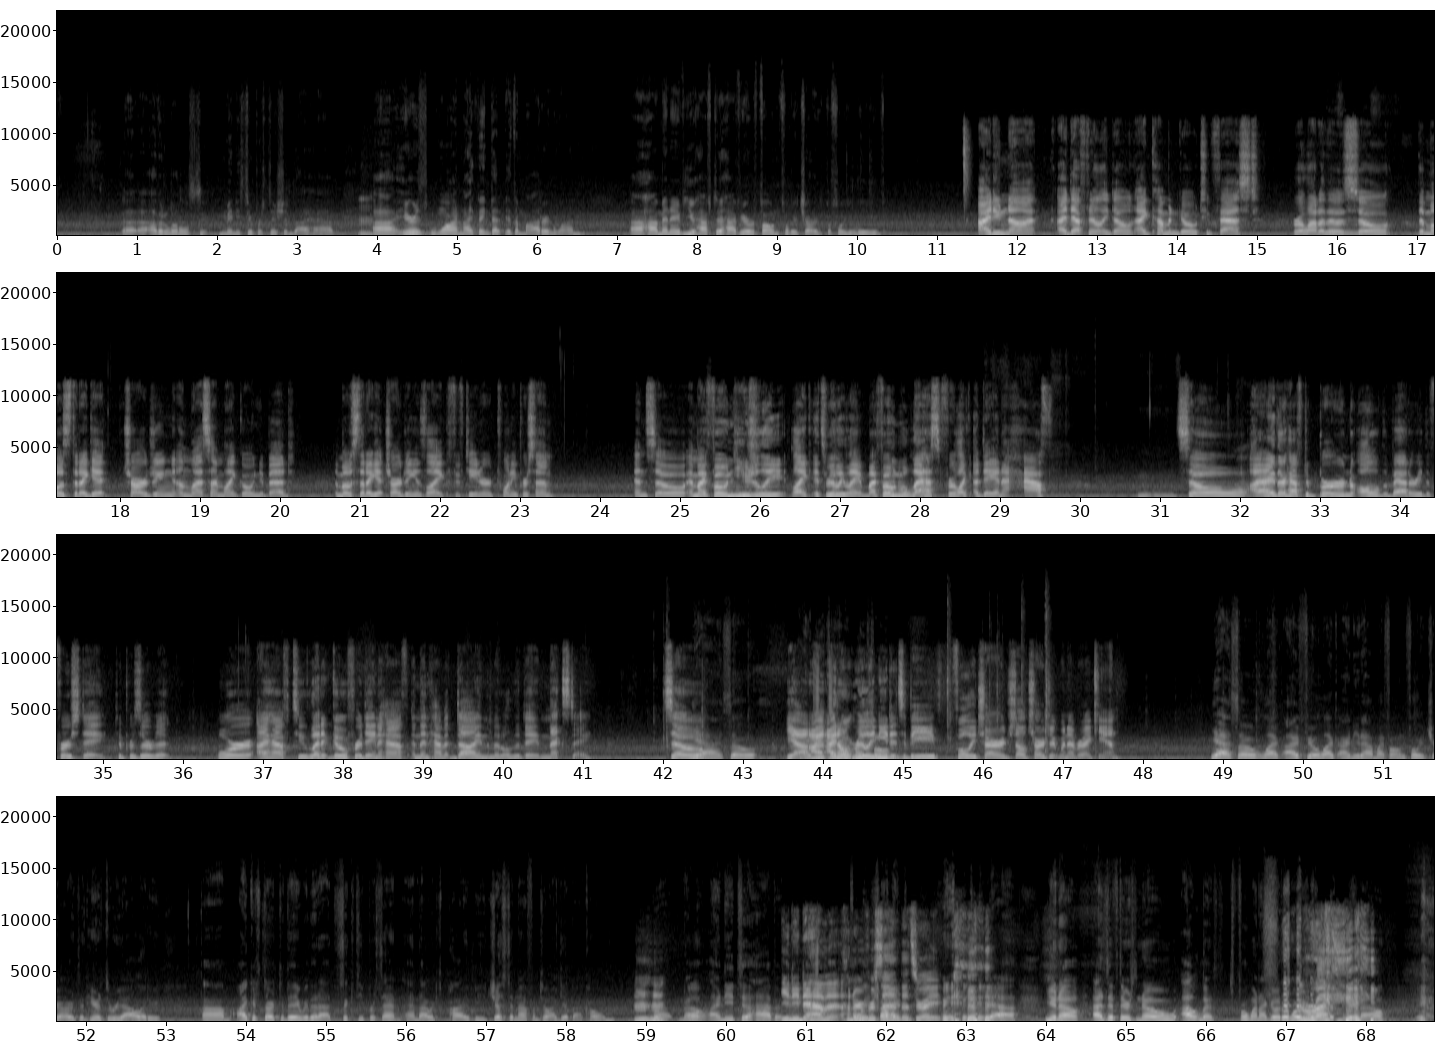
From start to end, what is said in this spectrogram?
Uh, other little su- mini superstitions I have. Mm. Uh, here's one I think that is a modern one. Uh, how many of you have to have your phone fully charged before you leave? I do not. I definitely don't. I come and go too fast for a lot of those. Mhm. So the most that I get charging, unless I'm like going to bed, the most that I get charging is like 15 or 20 percent. And so, and my phone usually like it's really lame. My phone will last for like a day and a half. Mm-hmm. So I either have to burn all of the battery the first day to preserve it, or I have to let it go for a day and a half and then have it die in the middle of the day the next day. So Yeah, so I, I I, don't really need it to be fully charged. I'll charge it whenever I can. yeah, so like I feel like I need to have my phone fully charged, and here's the reality. Um, I could start the day with it at sixty percent, and that would probably be just enough until I get back home. hmm But no, I need to have it. You need to have it 100%. That's right. yeah, you know, as if there's no outlet for when I go to work. Right. You know.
